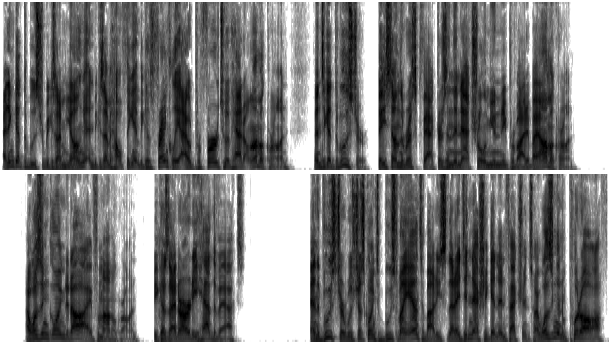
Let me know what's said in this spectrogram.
I didn't get the booster because I'm young and because I'm healthy and because, frankly, I would prefer to have had Omicron than to get the booster based on the risk factors and the natural immunity provided by Omicron. I wasn't going to die from Omicron because I'd already had the vax. And the booster was just going to boost my antibodies so that I didn't actually get an infection. So I wasn't going to put off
